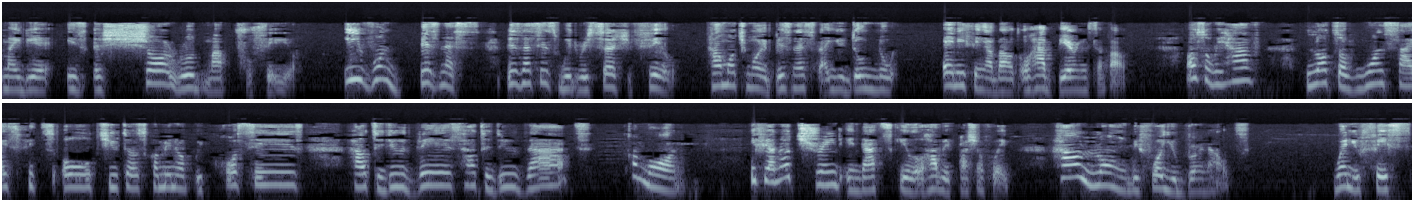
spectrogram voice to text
my dear, is a sure roadmap for failure. Even business, businesses with research fail. How much more a business that you don't know anything about or have bearings about? Also, we have lots of one size fits all tutors coming up with courses, how to do this, how to do that. Come on. If you're not trained in that skill or have a passion for it, how long before you burn out when you face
